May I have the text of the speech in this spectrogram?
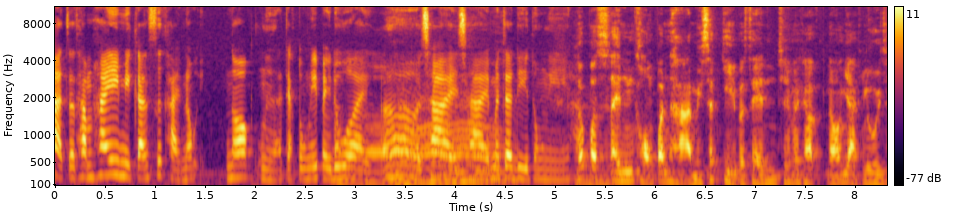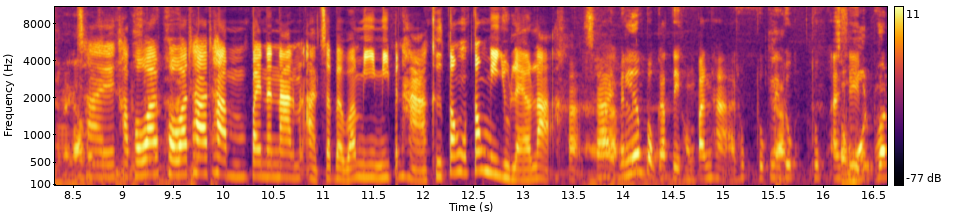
อาจจะทำให้มีการซื้อขายนอก นอกเหนือจากตรงนี้ไปด้วยอ๋อเออใช่ใช่มันจะดีตรงนี้ค่ะแล้วเปอร์เซ็นต์ของปัญหามีสักกี่เปอร์เซ็นต์ใช่ไหมครับน้องอยากรู้ใช่ไหมครับใช่สักกี่ค่ะปอเพราะว่าซ็นต์เพราะว่าถ้าทำไปนานๆมันอาจจะแบบว่ามีมีปัญหาคือต้องต้องมีอยู่แล้วล่ะค่ะใช่เป็นเรื่องปกติของปัญหาทุกทุกในทุกทุกอาสมชีพมุติว่า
